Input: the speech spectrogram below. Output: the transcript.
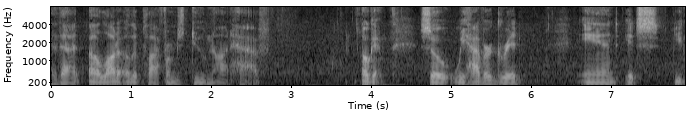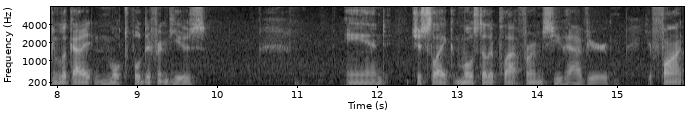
that a lot of other platforms do not have. Okay, so we have our grid, and it's you can look at it in multiple different views. And just like most other platforms, you have your your font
